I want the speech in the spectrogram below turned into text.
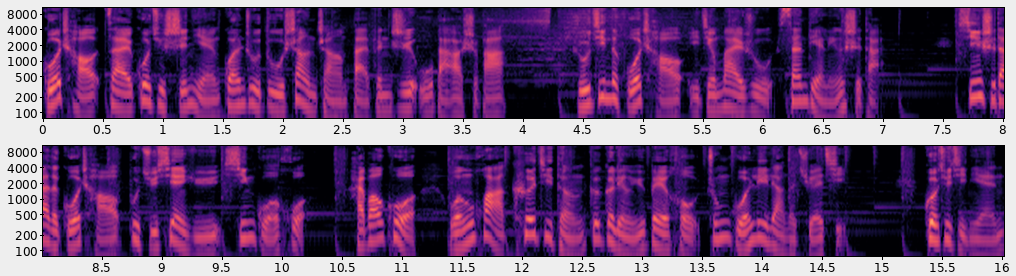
国潮在过去十年关注度上涨百分之五百二十八，如今的国潮已经迈入三点零时代。新时代的国潮不局限于新国货，还包括文化、科技等各个领域背后中国力量的崛起。过去几年，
